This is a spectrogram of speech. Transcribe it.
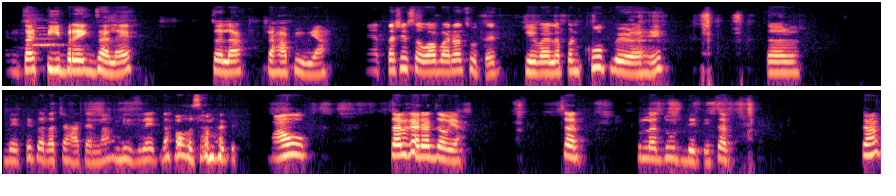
त्यांचा टी ब्रेक झालाय. चला चहा पिऊया. आताशे सव्वा बाराच होत आहेत. जेवायला पण खूप वेळ आहे. तर देते जरा चहा त्यांना. भिजले आहेत ना पावसामध्ये. माऊ चल घरात जाऊया. चल तुला दूध देते. चल. चल.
